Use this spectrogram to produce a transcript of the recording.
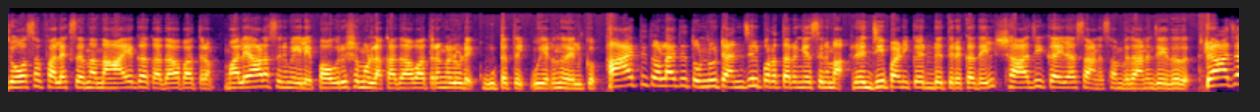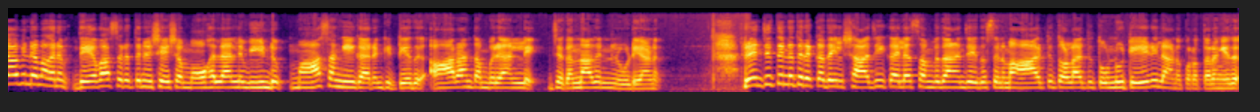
ജോസഫ് അലക്സ് എന്ന നായക കഥാപാത്രം മലയാള സിനിമയിലെ പൗരുഷമുള്ള കഥാപാത്രങ്ങളുടെ കൂട്ടത്തിൽ ഉയർന്നു നിൽക്കും. ആയിരത്തി തൊള്ളായിരത്തി തൊണ്ണൂറ്റി അഞ്ചിൽ പുറത്തിറങ്ങിയ സിനിമ രഞ്ജി പണിക്കരുടെ തിരക്കഥയിൽ ഷാജി കൈലാസ് ആണ് സംവിധാനം ചെയ്തത്. രാജാവിന്റെ മകനും ദേവാസുരത്തിനു ശേഷം മോഹൻലാലിന് വീണ്ടും മാസ് അംഗീകാരം കിട്ടിയത് ആറാം തമ്പുരാനിലെ ജഗന്നാഥനിലൂടെയാണ്. രഞ്ജിത്തിന്റെ തിരക്കഥയിൽ ഷാജി കൈലാസ് സംവിധാനം ചെയ്ത സിനിമ ആയിരത്തി തൊള്ളായിരത്തി തൊണ്ണൂറ്റി ഏഴിലാണ് പുറത്തിറങ്ങിയത്.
